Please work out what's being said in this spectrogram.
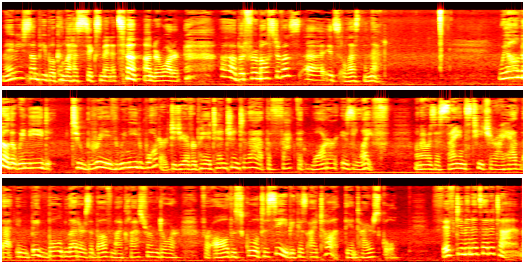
Maybe some people can last six minutes underwater, uh, but for most of us, uh, it's less than that. We all know that we need to breathe, we need water. Did you ever pay attention to that? The fact that water is life. When I was a science teacher, I had that in big bold letters above my classroom door for all the school to see because I taught the entire school 50 minutes at a time.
